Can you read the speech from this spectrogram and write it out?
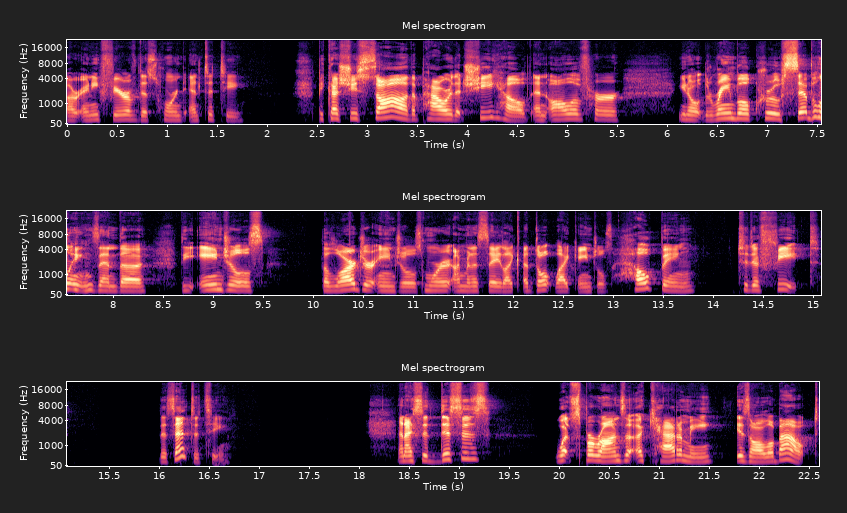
or any fear of this horned entity because she saw the power that she held and all of her, you know, the Rainbow Crew siblings and the, the angels, the larger angels, more, I'm going to say like adult like angels, helping to defeat this entity. And I said, This is what Speranza Academy is all about.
